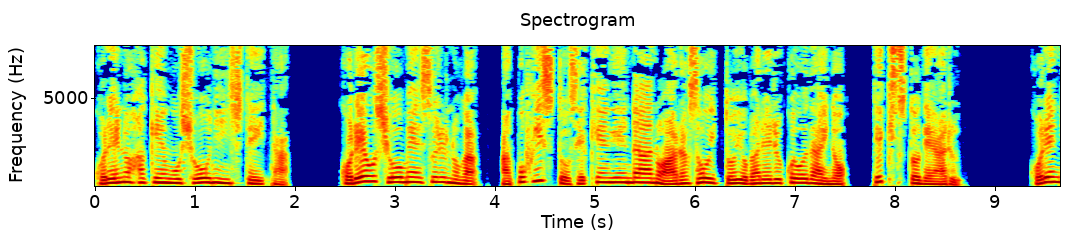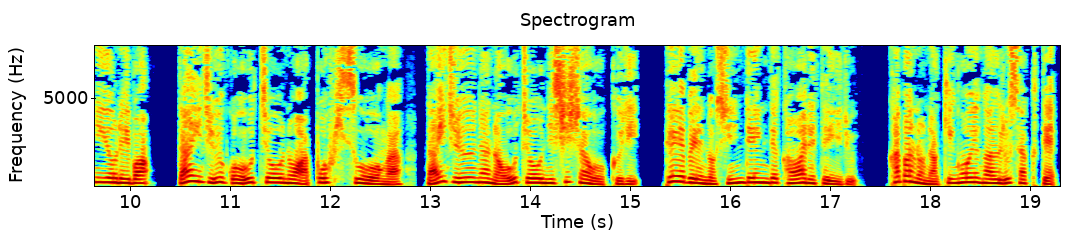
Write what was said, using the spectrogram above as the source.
これの派遣を承認していた。これを証明するのが、アポフィスト世間エンダーの争いと呼ばれる広大のテキストである。これによれば、第15王朝のアポフィス王が第17王朝に死者を送り、テーベイの神殿で飼われている、カバの鳴き声がうるさくて、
